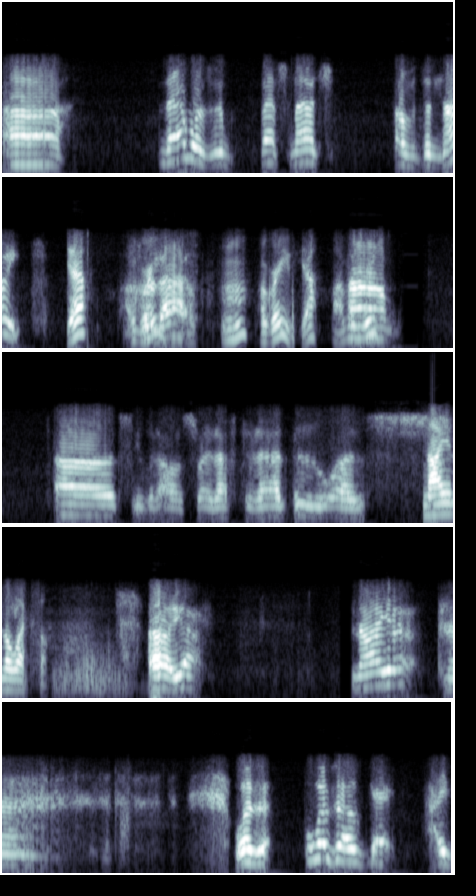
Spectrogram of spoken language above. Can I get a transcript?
uh, that was the best match of the night. Yeah, agreed. that. hmm Agreed. Yeah, I would agree. Um, uh, let's see what else right after that. Who was? Nia and Alexa. Oh yeah, Nia uh, was was okay. I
